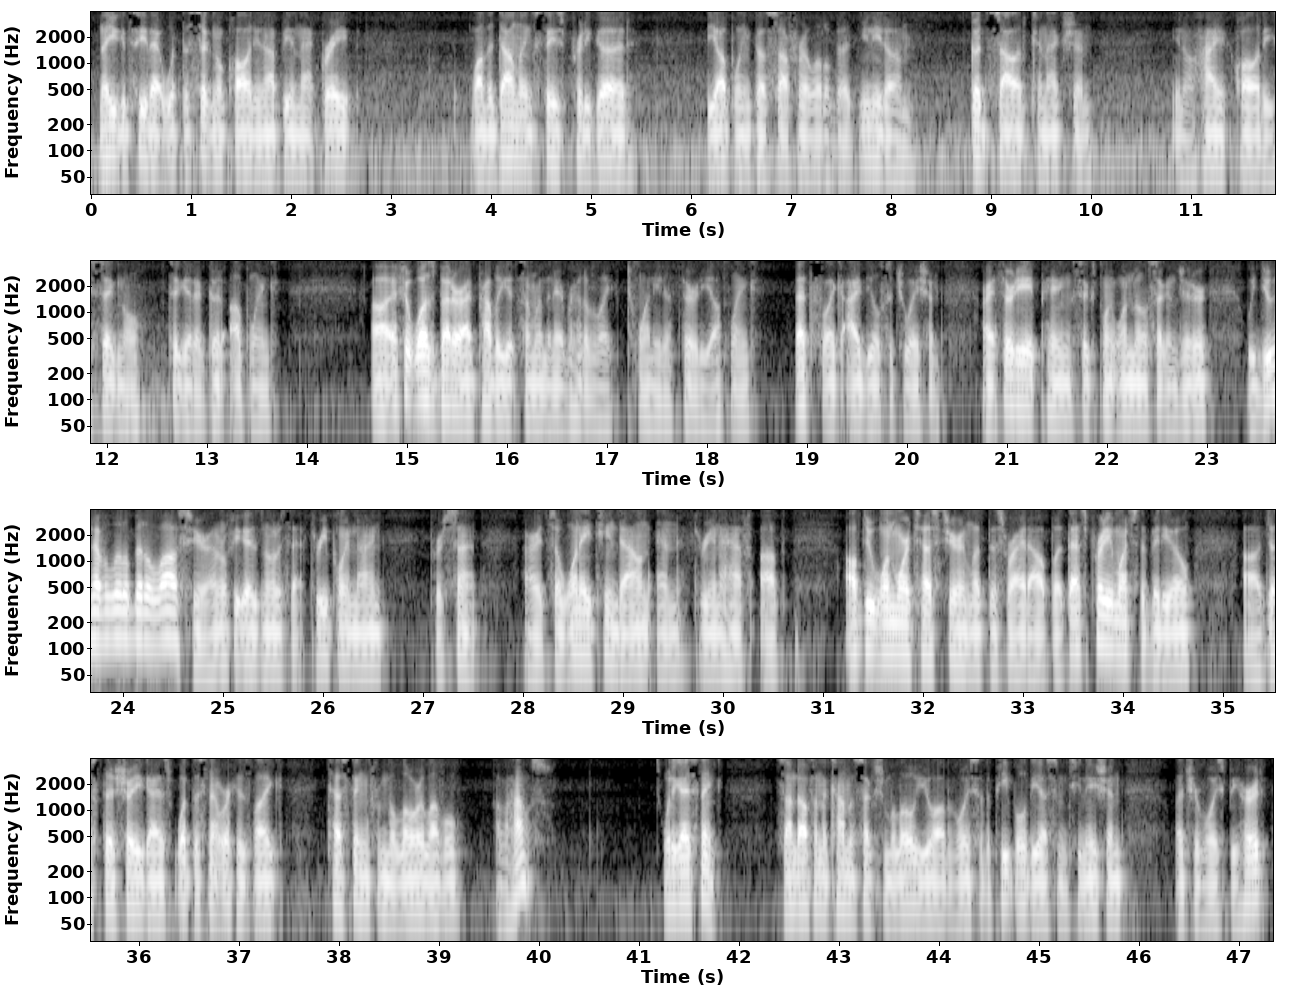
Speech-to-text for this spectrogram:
Now you can see that with the signal quality not being that great, while the downlink stays pretty good, the uplink does suffer a little bit. You need a um, good solid connection, you know, high quality signal to get a good uplink. Uh, if it was better, I'd probably get somewhere in the neighborhood of like 20 to 30 uplink. That's like ideal situation. All right, 38 ping, 6.1 millisecond jitter. We do have a little bit of loss here. I don't know if you guys noticed that, 3.9%. All right, so 118 down and 3.5 up. I'll do one more test here and let this ride out, but that's pretty much the video, uh, just to show you guys what this network is like, testing from the lower level of a house. What do you guys think? Sound off in the comment section below. You are the voice of the people, the SMT Nation. Let your voice be heard.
